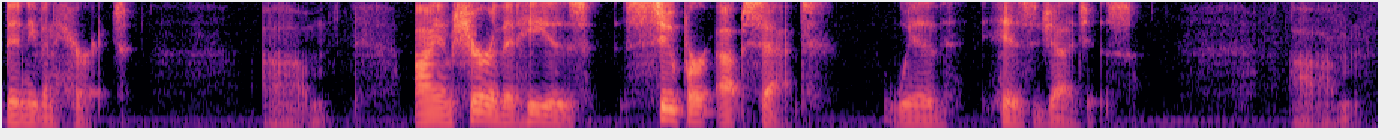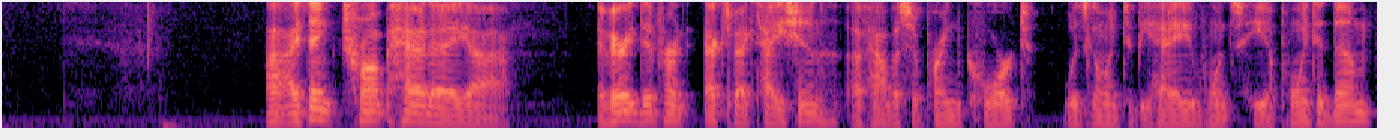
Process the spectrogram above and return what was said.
didn't even hear it. Um, I am sure that he is super upset with his judges. Um, I think Trump had a uh, a very different expectation of how the Supreme Court was going to behave once he appointed them.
